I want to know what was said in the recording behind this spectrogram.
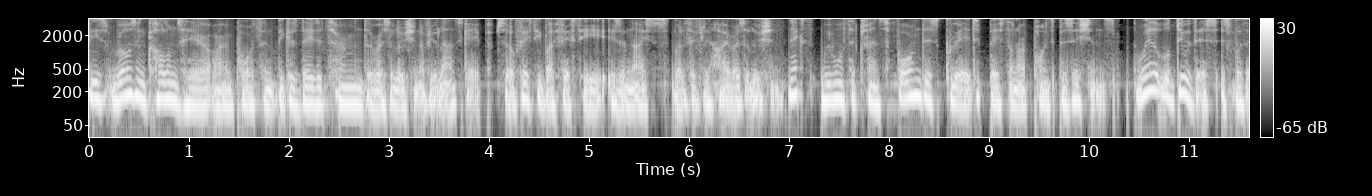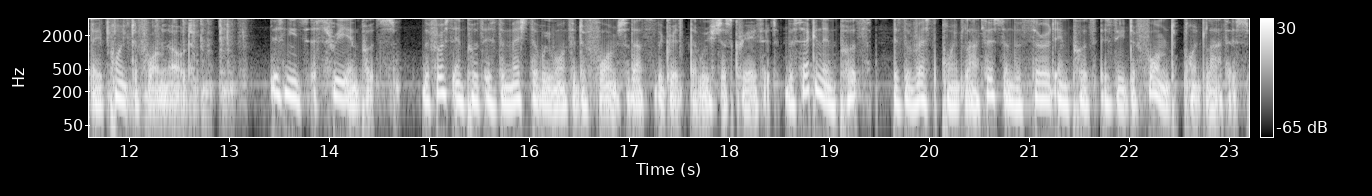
these rows and columns here are important because they determine the resolution of your landscape. So 50 by 50 is a nice, relatively high resolution. Next, we want to transform this grid based on our point positions. The way that we'll do this is with a point deform node. This needs three inputs. The first input is the mesh that we wanted to form, so that's the grid that we've just created. The second input is the rest point lattice, and the third input is the deformed point lattice.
